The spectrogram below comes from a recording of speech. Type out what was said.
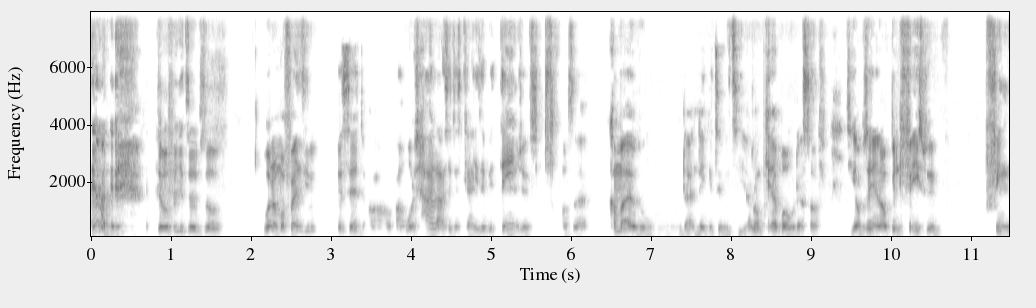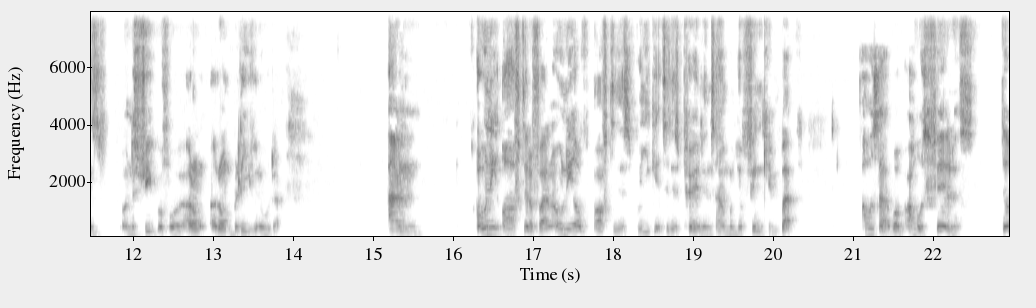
they were thinking to themselves. One of my friends even said, "Oh, I watch highlights of this guy. He's a bit dangerous." I was like, come out of that negativity. I don't care about all that stuff. See what I'm saying? I've been faced with things on the street before. I don't I don't believe in all that. And only after the fight, only after this, when you get to this period in time when you're thinking back, I was like, well, I was fearless. There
